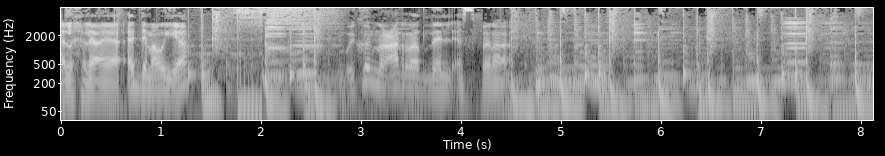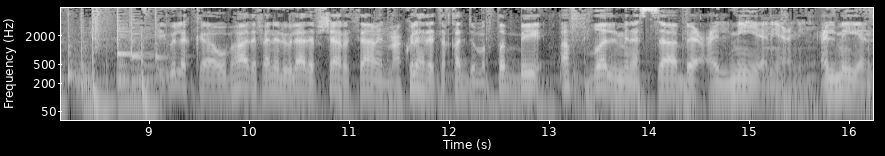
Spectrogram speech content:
الخلايا الدموية. ويكون معرض للإصفرار. يقول لك وبهذا فإن الولادة في الشهر الثامن مع كل هذا التقدم الطبي أفضل من السابع علميا يعني علميا.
